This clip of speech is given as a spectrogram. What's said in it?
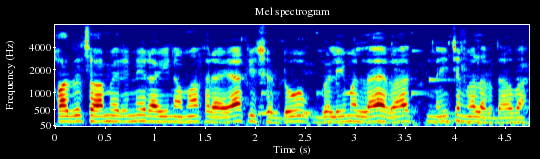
ਫਾਦਰ ਸਾਹਿਬ ਮੇਰੇ ਨੇ ਰਾਜੀਨਾਮਾ ਕਰਾਇਆ ਕਿ ਛੱਡੋ, ਗਲੀ ਮਹੱਲਾ ਹੈਗਾ, ਨਹੀਂ ਚੰਗਾ ਲੱਗਦਾ ਵਾ।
